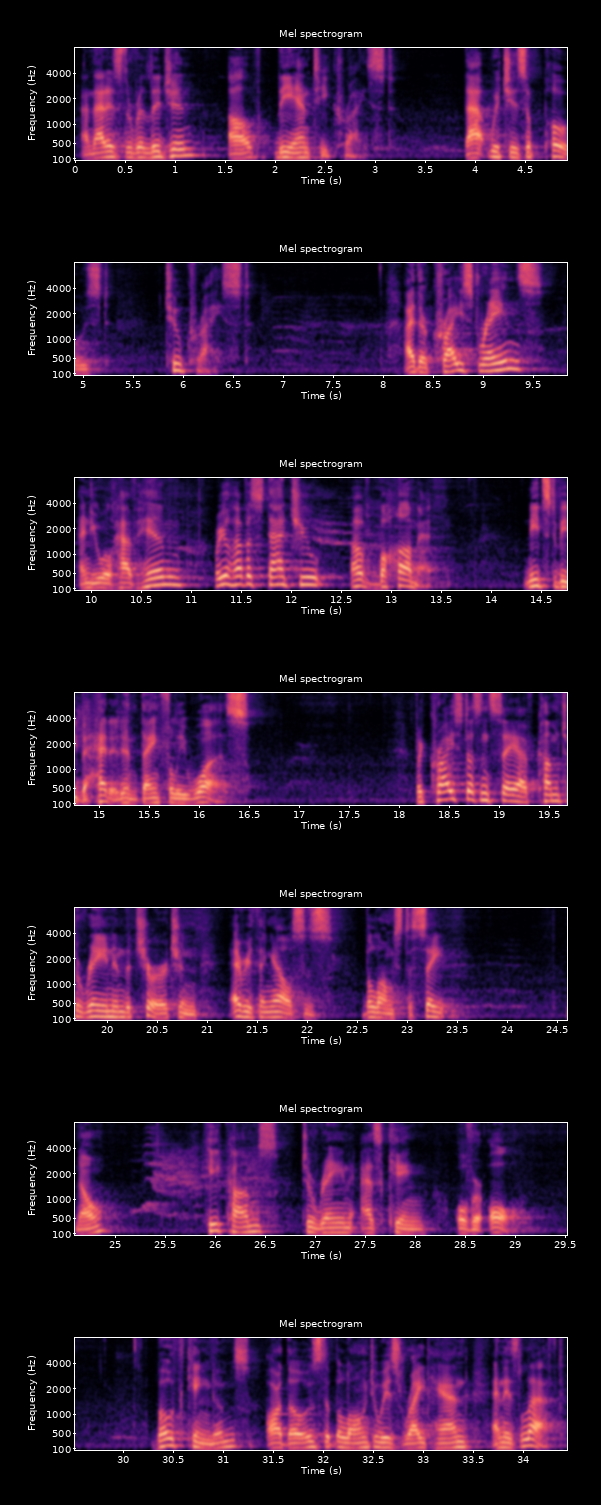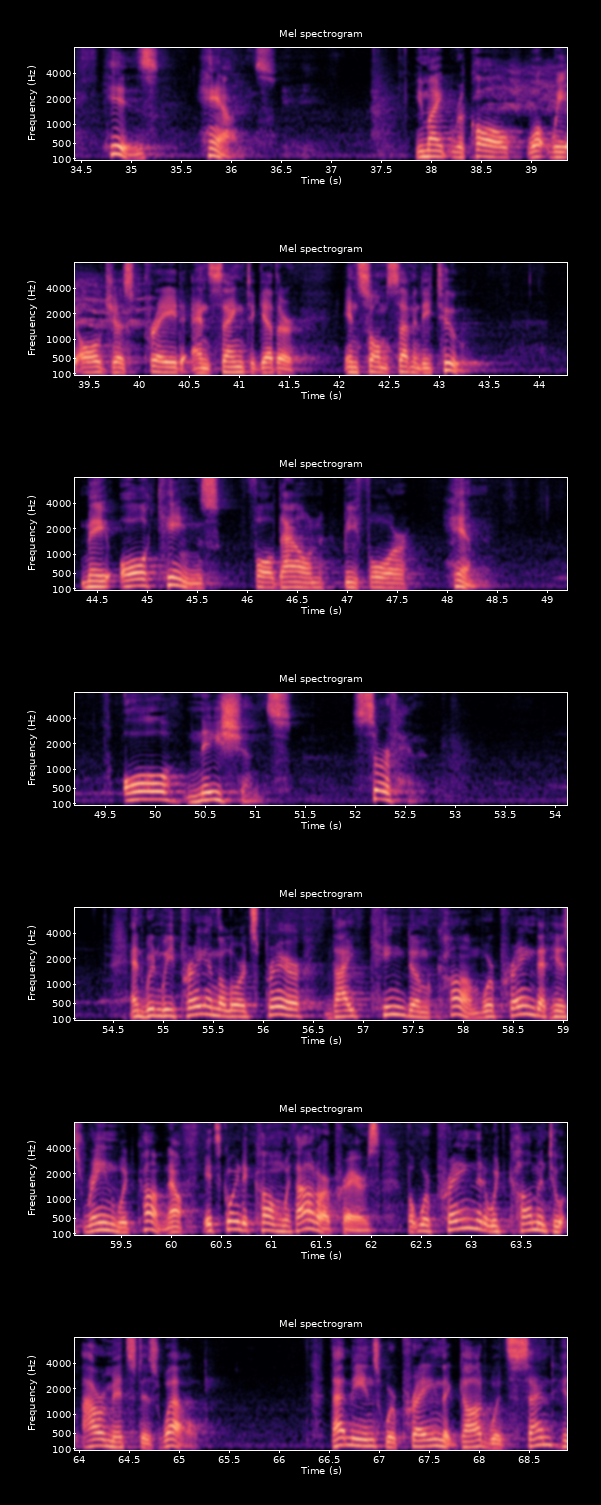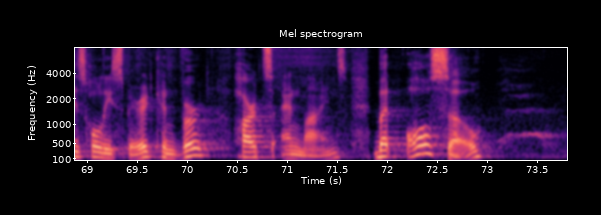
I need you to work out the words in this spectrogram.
And that is the religion of the Antichrist, that which is opposed to Christ. Either Christ reigns and you will have him, or you'll have a statue of Baphomet needs to be beheaded, and thankfully was. But Christ doesn't say, I've come to reign in the church and everything else is, belongs to Satan. No, he comes to reign as king over all. Both kingdoms are those that belong to his right hand and his left, his hands. You might recall what we all just prayed and sang together in Psalm 72. May all kings fall down before him. All nations serve him. And when we pray in the Lord's Prayer, Thy kingdom come, we're praying that His reign would come. Now, it's going to come without our prayers, but we're praying that it would come into our midst as well. That means we're praying that God would send His Holy Spirit, convert hearts and minds, but also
